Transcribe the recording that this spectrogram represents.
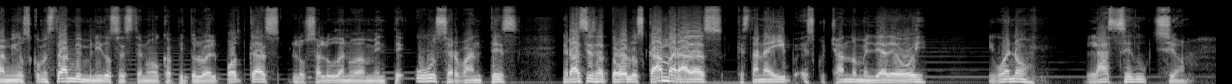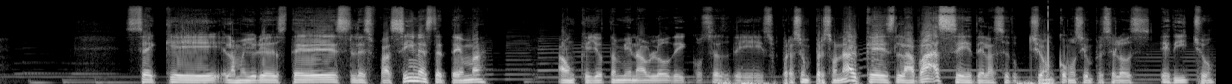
Amigos? ¿Cómo están? Bienvenidos a este nuevo capítulo del podcast. Los saluda nuevamente Hugo Cervantes. Gracias a todos los camaradas que están ahí escuchándome el día de hoy. Y bueno, la seducción. Sé que la mayoría de ustedes les fascina este tema, aunque yo también hablo de cosas de superación personal, que es la base de la seducción, como siempre se los he dicho.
